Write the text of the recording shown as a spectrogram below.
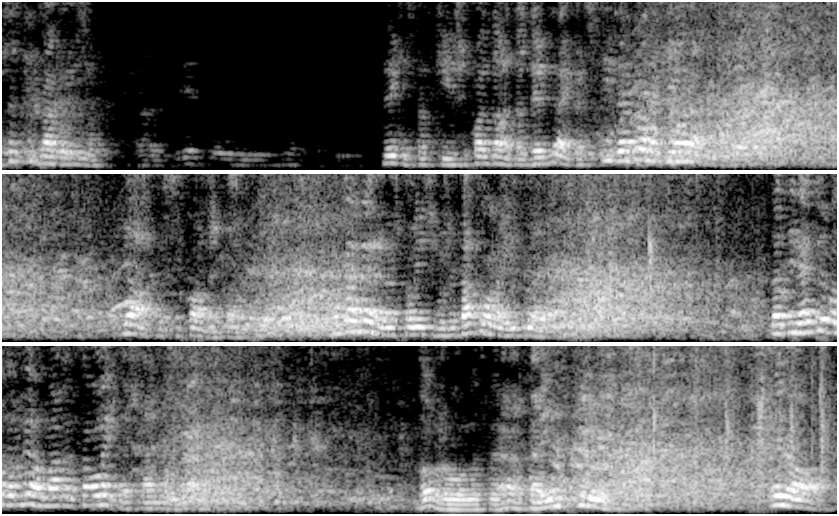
Šta si ti drago uzeo? Neki slatkiši, pa da, da debljaj, kad si ti debljao, neki ona Jako si pametan. Koga mene nešto liči, može tako ona izgleda. Da ti ne treba dormeo madra, samo lekneš na nju. Dobro ovo, a starinski. Idemo.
